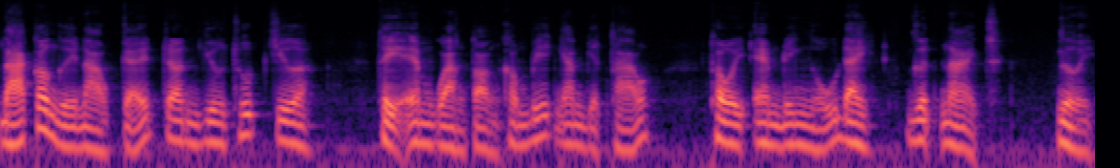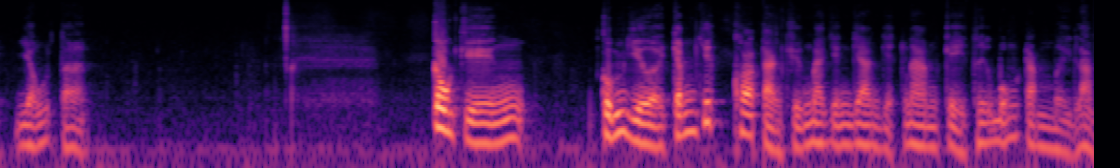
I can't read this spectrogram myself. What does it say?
đã có người nào kể trên YouTube chưa? Thì em hoàn toàn không biết anh Việt Thảo. Thôi, em đi ngủ đây. Good night. Người giấu tên. Câu chuyện cũng vừa chấm dứt kho tàng truyện ma dân gian Việt Nam kỳ thứ 415.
